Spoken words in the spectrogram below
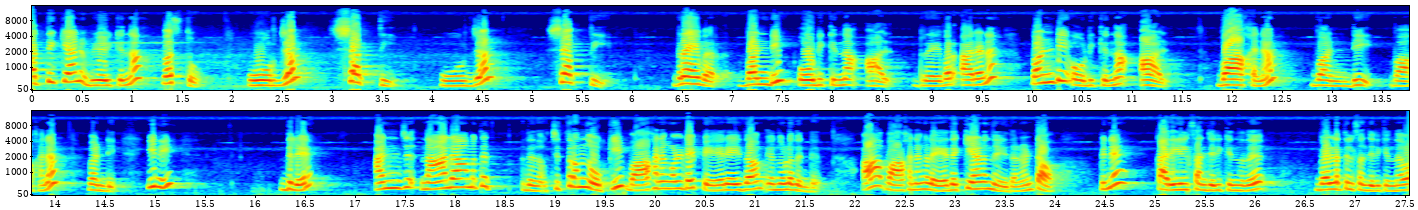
കത്തിക്കാൻ ഉപയോഗിക്കുന്ന വസ്തു. ഊർജം ശക്തി. ഊർജം ശക്തി. ഡ്രൈവർ വണ്ടി ഓടിക്കുന്ന ആൾ. ഡ്രൈവർ ആരാണ്? വണ്ടി ഓടിക്കുന്ന ആൾ. വാഹനം വണ്ടി. വാഹനം വണ്ടി. ഇനി ഇതിലെ അഞ്ച് നാലാമത്തെ ചിത്രം നോക്കി വാഹനങ്ങളുടെ പേരെഴുതാം എന്നുള്ളതുണ്ട്. ആ വാഹനങ്ങൾ ഏതൊക്കെയാണെന്ന് എഴുതണം കേട്ടോ. പിന്നെ കരയിൽ സഞ്ചരിക്കുന്നത് വെള്ളത്തിൽ സഞ്ചരിക്കുന്നവ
